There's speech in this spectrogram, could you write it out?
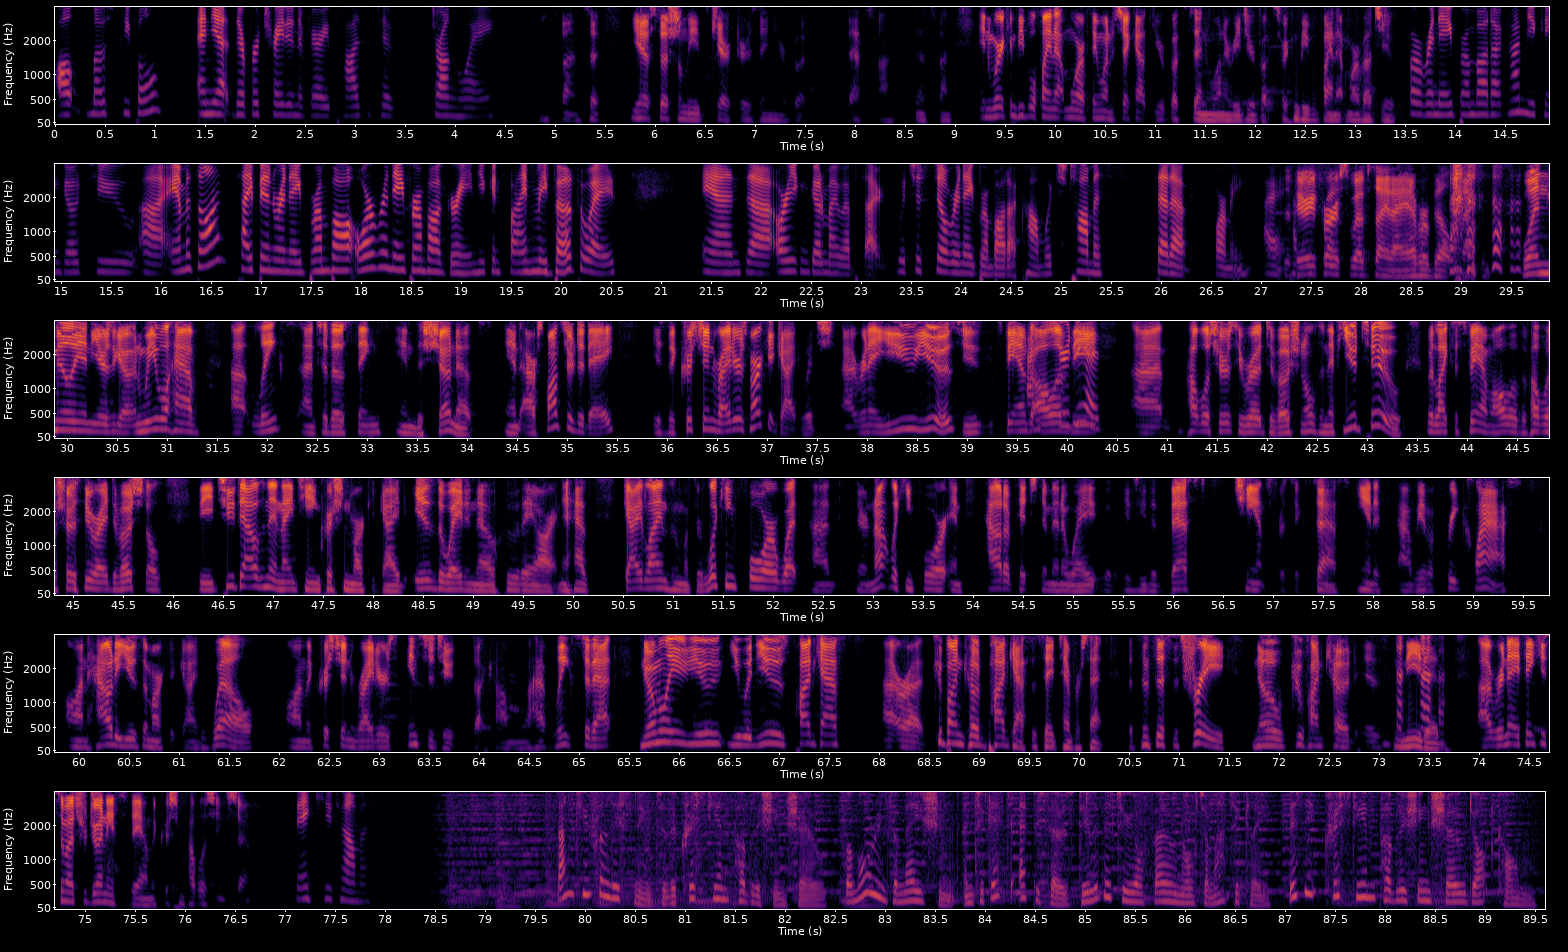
all most people, and yet they're portrayed in a very positive, strong way. That's fun. So you have special needs characters in your books. That's fun. That's fun. And where can people find out more if they want to check out your books and want to read your books? Where can people find out more about you? For RenaeBrumbaugh.com, you can go to uh, Amazon, type in Renae Brumbaugh or Renae Brumbaugh Green. You can find me both ways. And uh, or you can go to my website, which is still RenaeBrumbaugh.com, which Thomas set up for me. I It's the very first website I ever built back one million years ago. And we will have uh, links uh, to those things in the show notes. And our sponsor today is the Christian Writers Market Guide, which uh, Renae, you used. You spammed I all sure of the did. Uh, publishers who wrote devotionals. And if you too would like to spam all of the publishers who write devotionals, the 2019 Christian Market Guide is the way to know who they are. And it has guidelines on what they're looking for, what uh, they're not looking for, and how to pitch them in a way that gives you the best chance for success. And if uh, we have a free class on how to use the market guide well on the christianwritersinstitute.com. We'll have links to that. Normally you you would use podcast or a coupon code podcast to save 10%. But since this is free, no coupon code is needed. uh, Renae, thank you so much for joining us today on the Christian Publishing Show. Thank you, Thomas. Thank you for listening to the Christian Publishing Show. For more information and to get episodes delivered to your phone automatically, visit ChristianPublishingShow.com.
